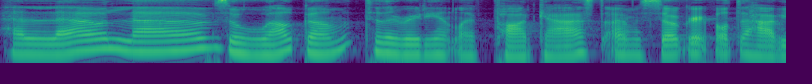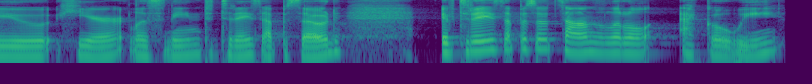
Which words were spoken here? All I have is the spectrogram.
Hello, loves. Welcome to the Radiant Life podcast. I'm so grateful to have you here listening to today's episode. If today's episode sounds a little echoey,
